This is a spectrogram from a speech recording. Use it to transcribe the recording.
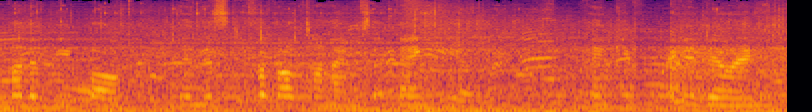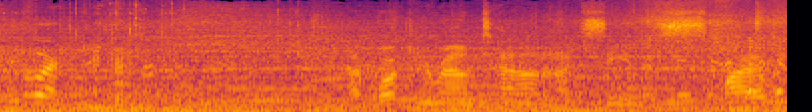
Other people in this difficult time. So thank you. Thank you for what you're doing. Good work. I'm walking around town and I'm seeing this smiling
